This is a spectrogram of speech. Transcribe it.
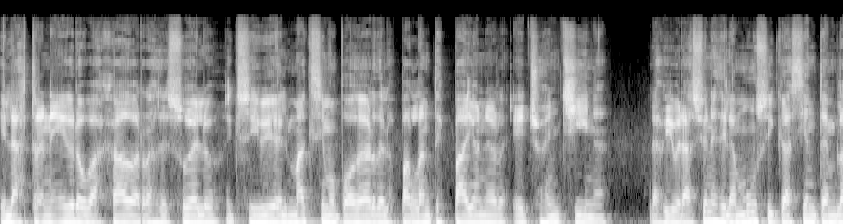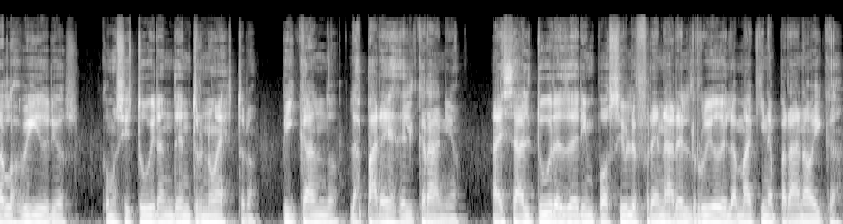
El Astra negro, bajado a ras de suelo, exhibía el máximo poder de los parlantes Pioneer hechos en China. Las vibraciones de la música hacían temblar los vidrios, como si estuvieran dentro nuestro, picando las paredes del cráneo. A esa altura ya era imposible frenar el ruido de la máquina paranoica.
